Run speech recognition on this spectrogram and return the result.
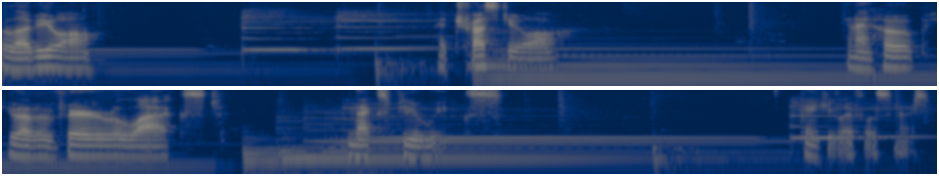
I love you all. I trust you all and I hope you have a very relaxed next few weeks. Thank you, life listeners.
